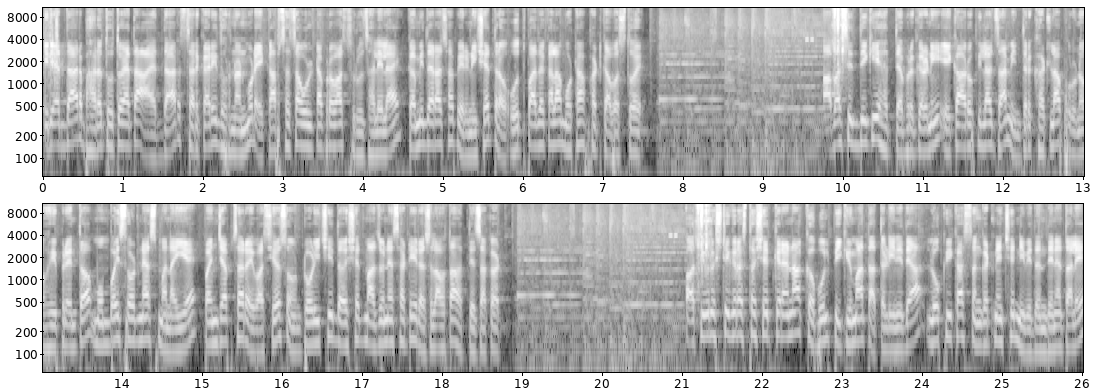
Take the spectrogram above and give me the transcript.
निर्यातदार भारत होतोय आता आयातदार. सरकारी धोरणांमुळे कापसाचा उलटा प्रवास सुरू झालेला आहे. कमी दराचा पेरणी क्षेत्र उत्पादकाला मोठा फटका बसतोय. बाबा सिद्दीकी हत्या प्रकरणी एका आरोपीला जामीन तर खटला पूर्ण होईपर्यंत मुंबई सोडण्यास मनाई आहे. पंजाबचा रहिवासी असून टोळीची दहशत माजवण्यासाठी रचला होता हत्येचा कट. अतिवृष्टीग्रस्त शेतकऱ्यांना कबूल पीक विमा तातडीने द्या. लोकविकास संघटनेचे निवेदन देण्यात आले.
